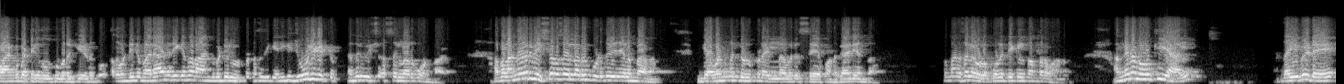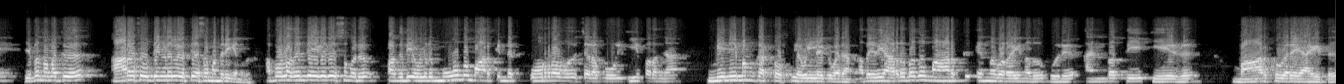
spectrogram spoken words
റാങ്ക് പട്ടിക തൂത്തുപറക്കിയെടുത്തു അതുകൊണ്ട് ഇനി വരാനിരിക്കുന്ന റാങ്ക് പട്ടികയിൽ ഉൾപ്പെട്ട എനിക്ക് ജോലി കിട്ടും എന്നൊരു വിശ്വാസം എല്ലാവർക്കും ഉണ്ടാകും. അപ്പോൾ അങ്ങനെ ഒരു വിശ്വാസം എല്ലാവർക്കും കൊടുത്തു കഴിഞ്ഞാൽ എന്താണ്? ഗവൺമെന്റ് ഉൾപ്പെടെ എല്ലാവരും സേഫ് ആണ്. കാര്യം എന്താ? മനസ്സിലാവുള്ളൂ പൊളിറ്റിക്കൽ തന്ത്രമാണ് അങ്ങനെ നോക്കിയാൽ ഇവിടെ ഇപ്പൊ നമുക്ക് ആറ് ചോദ്യങ്ങളിൽ വ്യത്യാസം വന്നിരിക്കുന്നത്. അപ്പോൾ അതിന്റെ ഏകദേശം ഒരു പകുതിയുള്ള ഒരു മൂന്ന് മാർക്കിന്റെ കുറവ് ചിലപ്പോൾ ഈ പറഞ്ഞ മിനിമം കട്ട് ഓഫ് ലെവലിലേക്ക് വരാം. അതായത് ഈ അറുപത് മാർക്ക് എന്ന് പറയുന്നത് ഒരു അൻപത്തി ഏഴ് മാർക്ക് വരെയായിട്ട്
